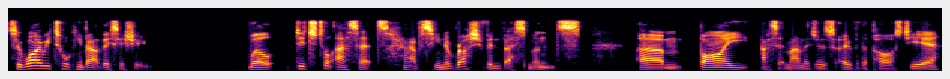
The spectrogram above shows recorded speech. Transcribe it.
So, why are we talking about this issue? Well, digital assets have seen a rush of investments um, by asset managers over the past year.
